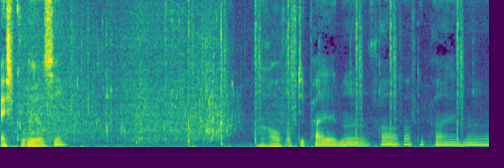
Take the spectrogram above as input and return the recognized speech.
äh, echt kurios hier. Rauf auf die Palme, rauf auf die Palme.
